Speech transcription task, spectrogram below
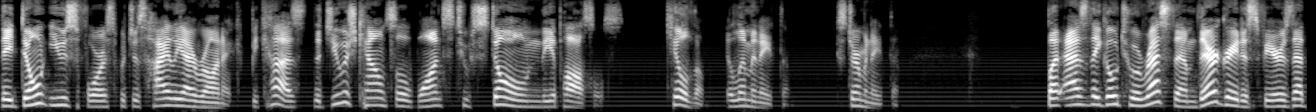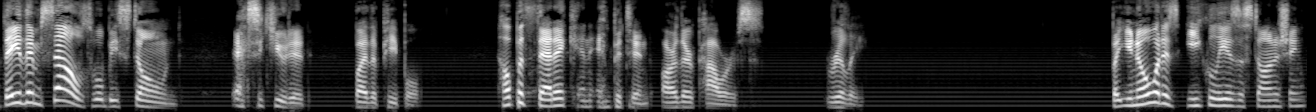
They don't use force, which is highly ironic because the Jewish council wants to stone the apostles, kill them eliminate them, exterminate them. But as they go to arrest them, their greatest fear is that they themselves will be stoned, executed by the people. How pathetic and impotent are their powers, really. But you know what is equally as astonishing?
